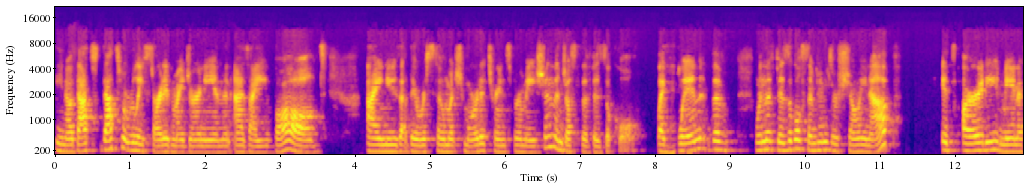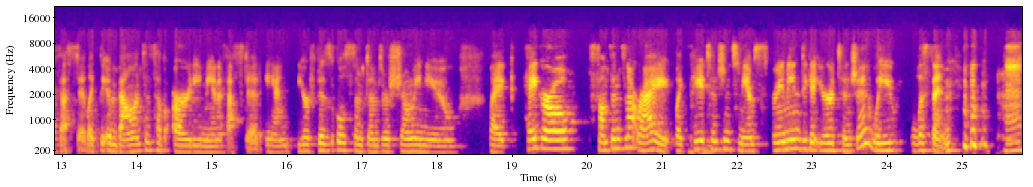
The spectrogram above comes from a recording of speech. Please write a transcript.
you know, that's that's what really started my journey. And then as I evolved, I knew that there was so much more to transformation than just the physical. Like mm-hmm. when the when the physical symptoms are showing up, it's already manifested. Like the imbalances have already manifested, and your physical symptoms are showing you, like, hey, girl, something's not right. Like, pay mm-hmm. attention to me. I'm screaming to get your attention. Will you listen? mm-hmm.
